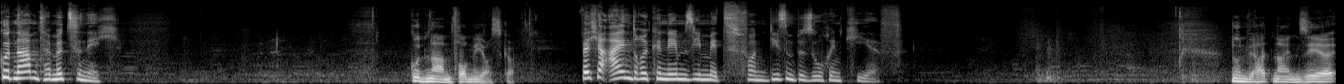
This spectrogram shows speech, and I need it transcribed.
Guten Abend, Herr Mützenich. Guten Abend, Frau Mioska. Welche Eindrücke nehmen Sie mit von diesem Besuch in Kiew? Nun, wir hatten ein sehr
